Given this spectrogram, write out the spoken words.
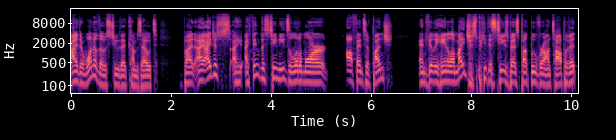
either one of those two that comes out. But I, I just I, I think this team needs a little more offensive punch, and Ville Heinola might just be this team's best puck mover on top of it.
